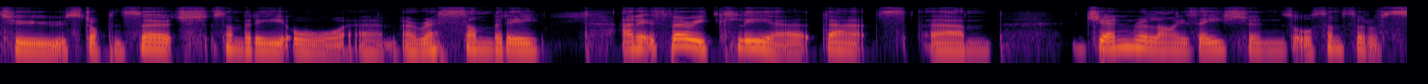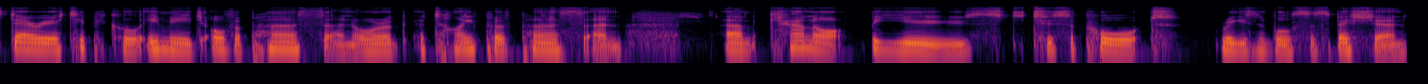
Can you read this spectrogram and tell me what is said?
to stop and search somebody or um, arrest somebody. And it's very clear that um, generalizations or some sort of stereotypical image of a person or a, a type of person um, cannot be used to support reasonable suspicion.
